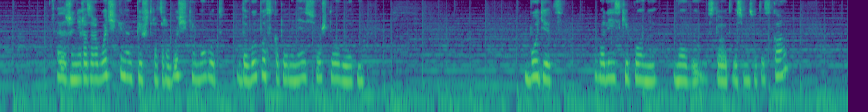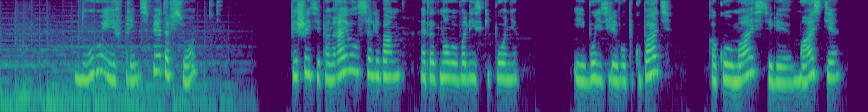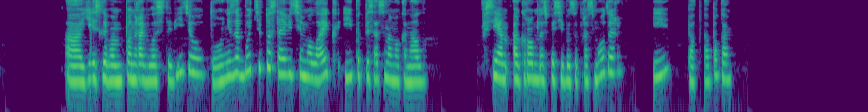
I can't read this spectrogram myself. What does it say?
Это же не разработчики нам пишут, разработчики могут до выпуска поменять все что угодно. Будет валийский пони новый, стоит 800 СК. Ну и в принципе это все. Пишите, понравился ли вам этот новый валийский пони и будете ли его покупать, какую масть или масти. А если вам понравилось это видео, то не забудьте поставить ему лайк и подписаться на мой канал. Всем огромное спасибо за просмотр и пока-пока.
